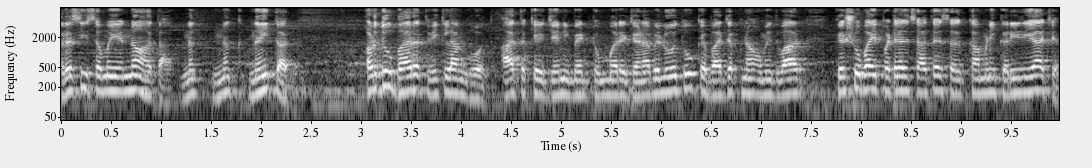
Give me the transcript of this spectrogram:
રસી સમયે ન હતા નહીતર. અડધું ભારત વિકલાંગ હોત. આ તકે જેનીબેન ઠુમ્મરે જણાવેલું હતું કે ભાજપના ઉમેદવાર કેશુભાઈ પટેલ સાથે સરખામણી કરી રહ્યા છે.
